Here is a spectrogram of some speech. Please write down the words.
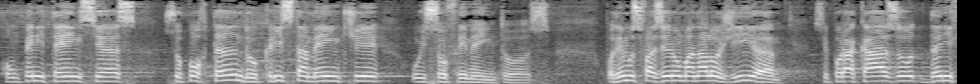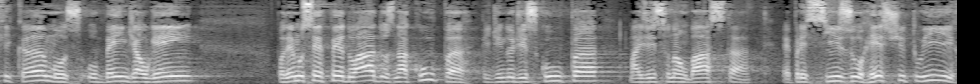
com penitências, suportando cristamente os sofrimentos. Podemos fazer uma analogia, se por acaso danificamos o bem de alguém, podemos ser perdoados na culpa, pedindo desculpa, mas isso não basta. É preciso restituir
